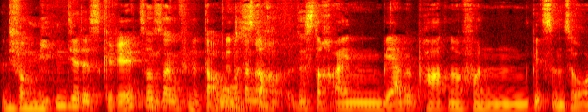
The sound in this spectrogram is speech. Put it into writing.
Und die vermieten dir das Gerät sozusagen für eine Dauer und das ist, danach. doch, das ist doch ein Werbepartner von Bits und so.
